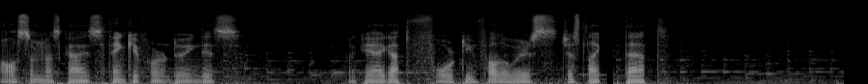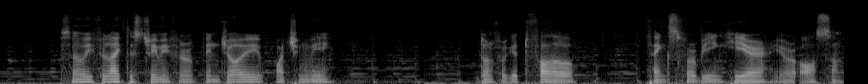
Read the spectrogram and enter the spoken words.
Awesomeness, guys. Thank you for doing this. Okay, I got 14 followers just like that. So if you like the stream, if you enjoy watching me, don't forget to follow. Thanks for being here, you're awesome.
